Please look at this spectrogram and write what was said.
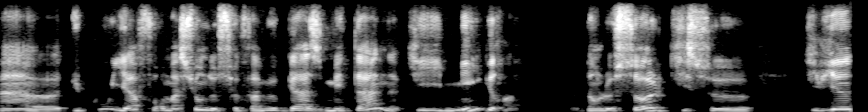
Ben, du coup, il y a formation de ce fameux gaz méthane qui migre dans le sol qui, se, qui vient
